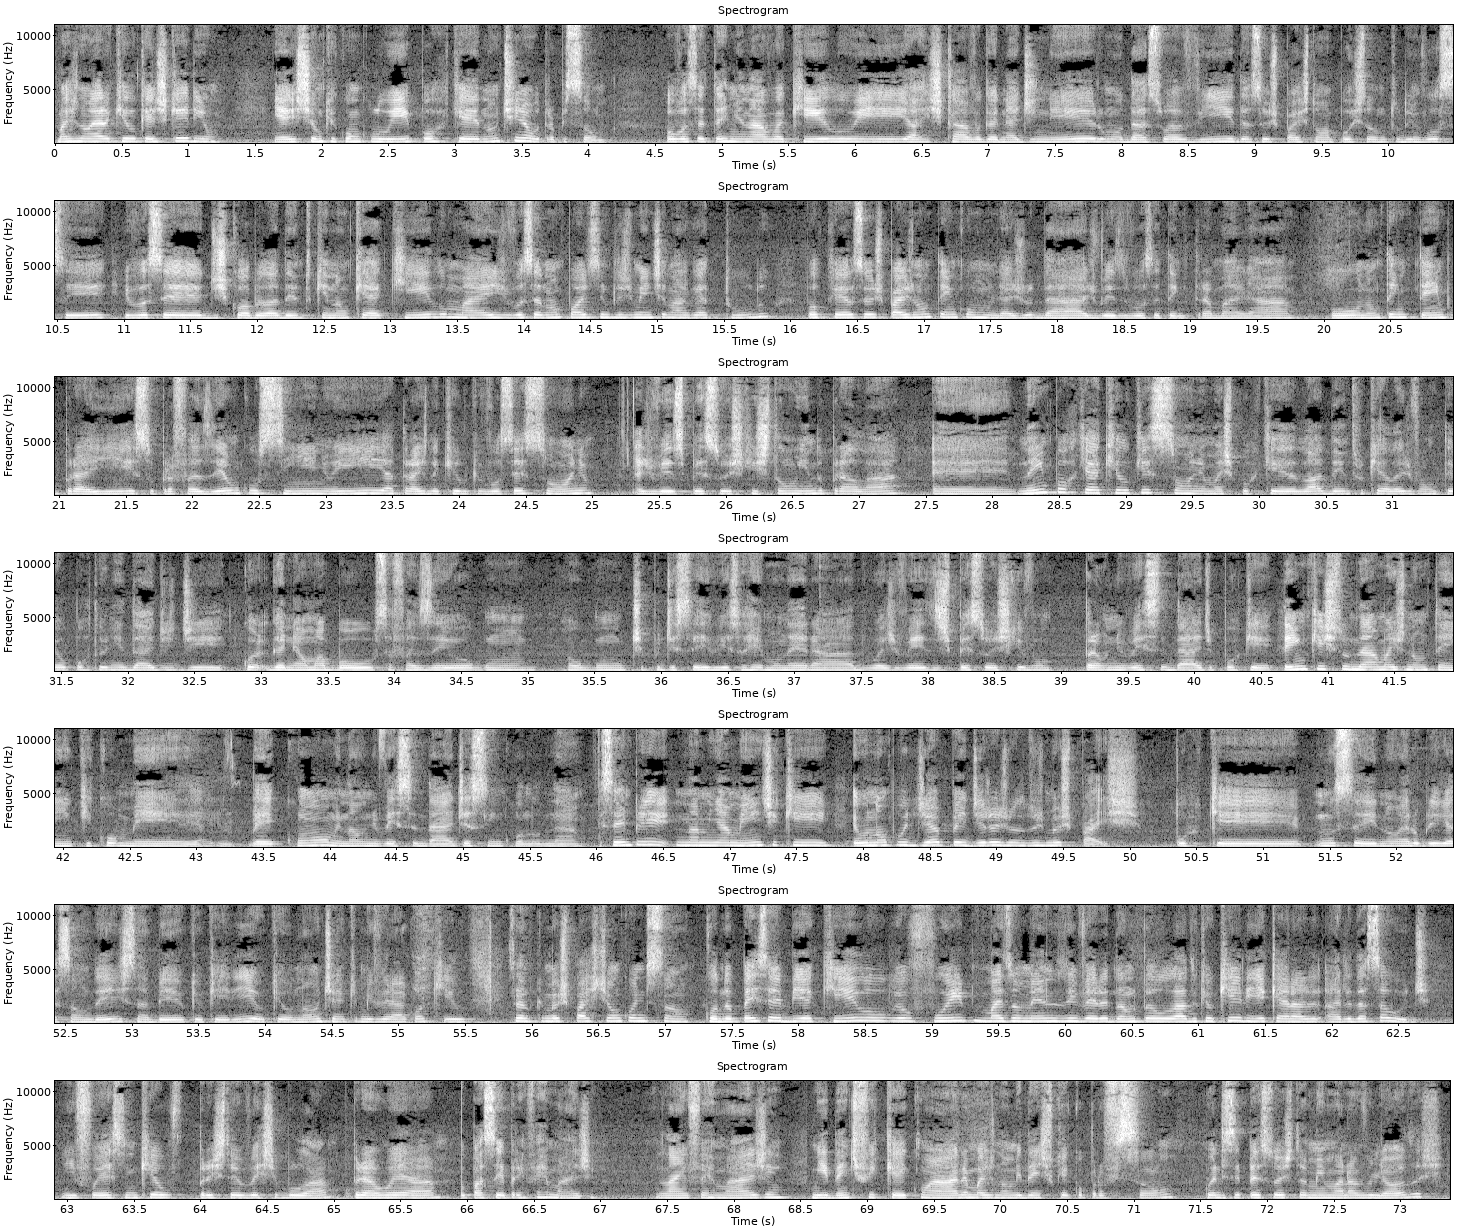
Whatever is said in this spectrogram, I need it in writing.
mas não era aquilo que eles queriam. E eles tinham que concluir porque não tinha outra opção. Ou você terminava aquilo e arriscava ganhar dinheiro, mudar a sua vida, seus pais estão apostando tudo em você, e você descobre lá dentro que não quer aquilo, mas você não pode simplesmente largar tudo, porque os seus pais não têm como lhe ajudar, às vezes você tem que trabalhar, ou não tem tempo para isso, para fazer um cursinho e ir atrás daquilo que você sonha às vezes pessoas que estão indo para lá é, nem porque é aquilo que sonham, mas porque lá dentro que elas vão ter a oportunidade de ganhar uma bolsa, fazer algum algum tipo de serviço remunerado, às vezes pessoas que vão para a universidade porque tem que estudar, mas não tem o que comer, é, come na universidade assim quando dá. Sempre na minha mente que eu não podia pedir ajuda dos meus pais, porque, não sei, não era obrigação deles saber o que eu queria, o que eu não, tinha que me virar com aquilo, sendo que meus pais tinham condição. Quando eu percebi aquilo, eu fui mais ou menos enveredando pelo lado que eu queria, que era a área da saúde. E foi assim que eu prestei o vestibular para a UEA, eu passei para enfermagem. Lá em enfermagem, me identifiquei com a área, mas não me identifiquei com a profissão. Conheci pessoas também maravilhosas.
